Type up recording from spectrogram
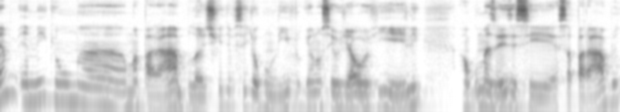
é, é meio que uma, uma parábola, acho que deve ser de algum livro, eu não sei, eu já ouvi ele algumas vezes esse, essa parábola,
